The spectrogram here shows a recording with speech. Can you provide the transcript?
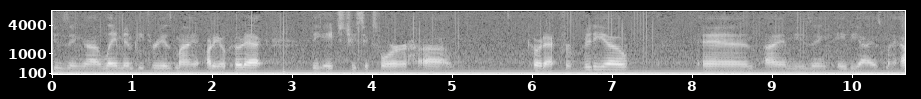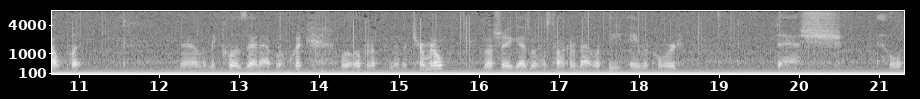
using uh, Lame MP3 as my audio codec, the H.264 uh, codec for video, and I am using AVI as my output. Now let me close that out real quick. We'll open up another terminal, and I'll show you guys what I was talking about with the arecord dash L.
